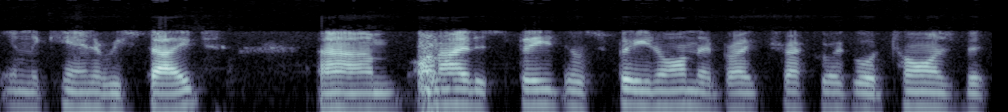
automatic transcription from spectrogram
in the Canterbury stage. Um, I know the speed, they'll speed on, they break track record times, but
